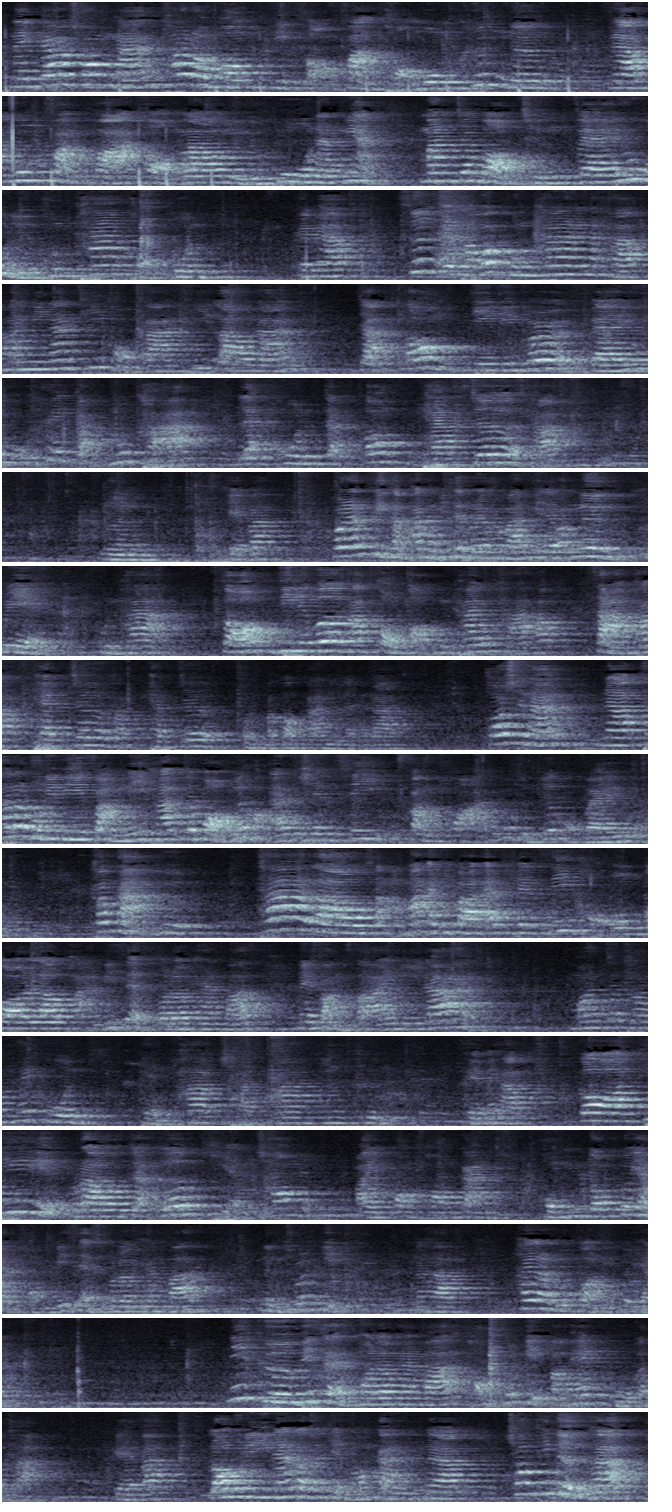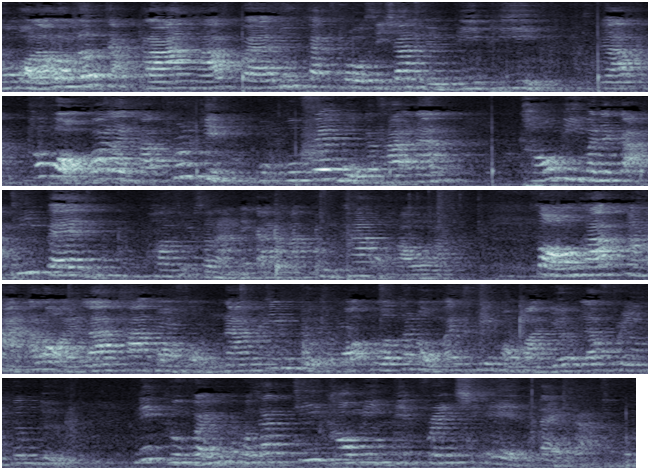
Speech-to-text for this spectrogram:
ใน 9 ช่องนั้นถ้าเรามองอีก 2 ฝั่งของมุมครึ่งหนึ่งนะครับมุมฝั่งขวาของเราหรือฮูนั้นเนี่ยมันจะบอกถึง value หรือคุณค่าของคุณเห็นไหมครับ ซึ่งไอ้คำว่าคุณค่านั่นนะครับ มันมีหน้าที่ของการที่เรานั้น จะต้อง deliver value ให้กับลูกค้า และคุณจะต้อง capture ครับเงินโอเคป่ะเพราะฉะนั้นสิ่งสำคัญของพิเศษบริการมีอะไรบ้างหนึ่ง create คุณค่าสอง deliver ครับ ส่งต่อคุณค่าลูกค้าครับสามครับ capture ครับ capture ผลประกอบการอยู่แล้วนะเพราะฉะนั้นนะถ้าเราดูดีๆ ฝั่งนี้ครับ จะบอกเรื่องของ efficiency ฝั่งขวาจะพูดถึงเรื่องของ value คำถามคือ ถ้าเราสามารถอธิบาย efficiency ขององค์กรเราผ่าน business model canvas ในฝั่งซ้ายนี้ได้ มันจะทำให้คุณเห็นภาพชัดมากยิ่งขึ้น เห็นไหมครับ ก่อนที่เราจะเริ่มเขียนช่องไปพร้อมๆกัน ผมยกตัวอย่างของ business model canvas หนึ่งธุรกิจนะครับ ให้เราดูก่อนมีตัวอย่าง นี่คือ business model canvas ของธุรกิจประเภทหมูกระทะ คปะลองดูดีๆนะ เราจะเขียนพร้อมกันนะครับ ช่องที่หนึ่งครับ ผมบอกแล้วเราเริ่มจากกลางครับ value proposition หรือ VP นะครับเขาบอกว่าอะไรครับ ธุรกิจบุฟเฟ่หมูกระทะนั้น เขามีบรรยากาศที่เป็นความสนุกสนานในการทาคุณค่าของเขาครับสองครับ อาหารอร่อยราคาเหมาะสมน้ำจิ้มสูตรเฉพาะตัวขนมไอศครีมของหวานเยอะแล้วฟรีเครื่องดื่มนี่คือ value proposition ที่เขามี differentiate แตกต่างจากคน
